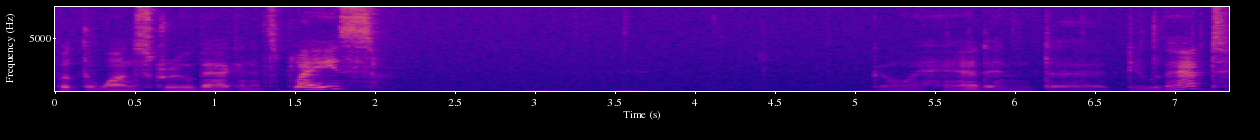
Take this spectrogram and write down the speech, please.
put the one screw back in its place. Go ahead and uh, do that.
